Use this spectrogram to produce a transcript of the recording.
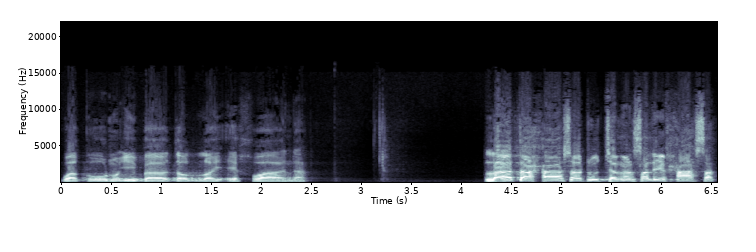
wa kunu ibadallahi ikhwana. La tahasadu, jangan saling hasad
